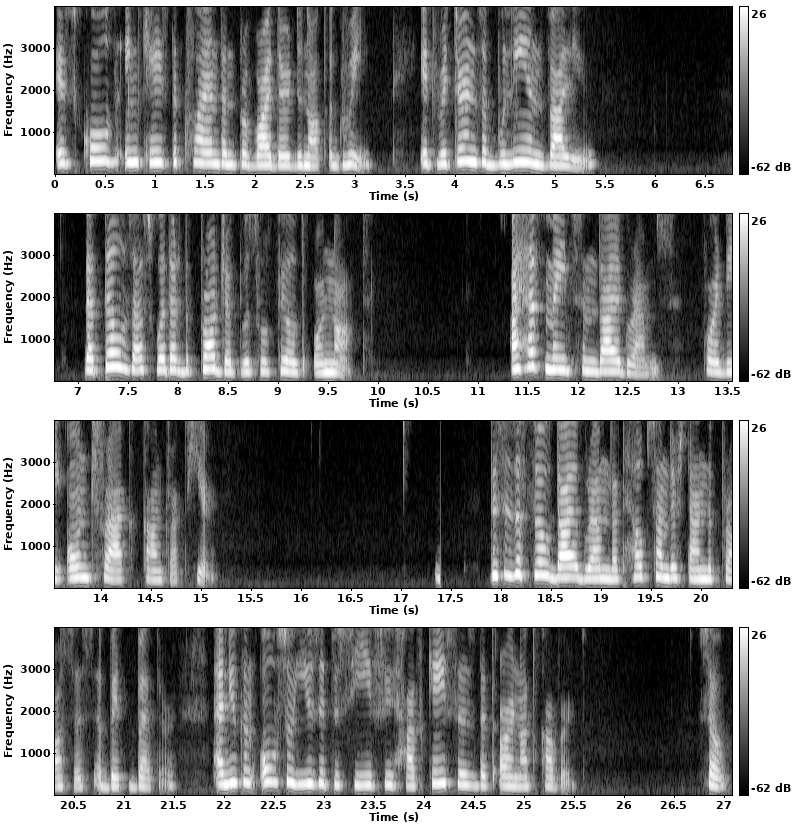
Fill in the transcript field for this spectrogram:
is called in case the client and provider do not agree. It returns a boolean value that tells us whether the project was fulfilled or not. I have made some diagrams for the on-track contract here. This is a flow diagram that helps understand the process a bit better, and you can also use it to see if you have cases that are not covered. So,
